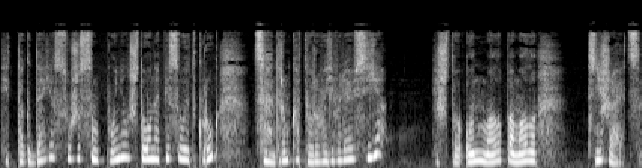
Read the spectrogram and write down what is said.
и тогда я с ужасом понял, что он описывает круг, центром которого являюсь я, и что он мало-помалу снижается.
